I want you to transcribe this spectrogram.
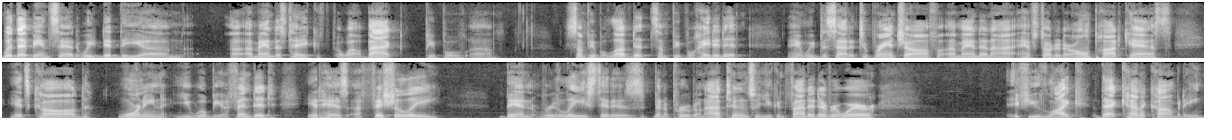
with that being said, we did the um, uh, Amanda's take a while back. People, uh, some people loved it, some people hated it, and we've decided to branch off. Amanda and I have started our own podcast. It's called Warning: You Will Be Offended. It has officially been released. It has been approved on iTunes, so you can find it everywhere. If you like that kind of comedy,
